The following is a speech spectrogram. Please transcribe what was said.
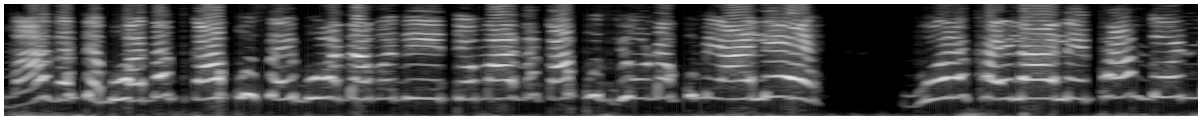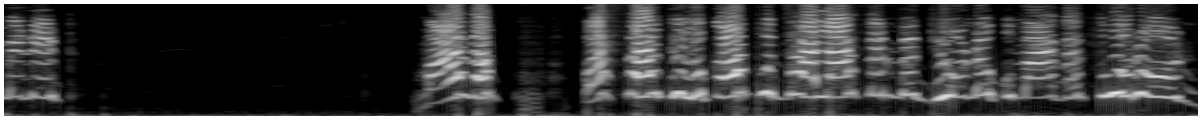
माझा त्या भोदात कापूस आहे भोदामध्ये तो माझा कापूस घेऊ नको मी आले बोर खायला आले थांब दोन मिनिट माझा पाच सहा किलो कापूस झाला असेल मग घेऊ नको माझा चोरून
